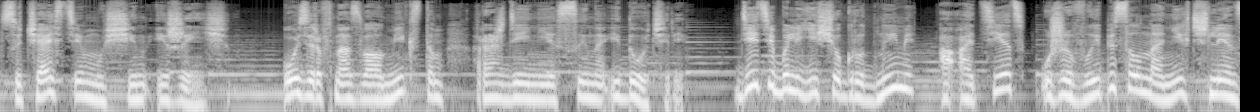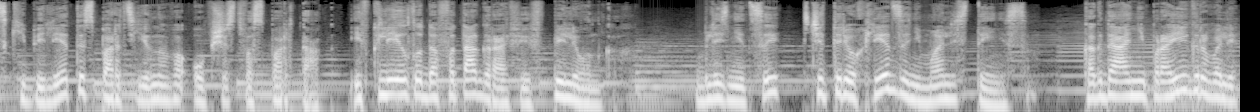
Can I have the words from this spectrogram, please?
с участием мужчин и женщин. Озеров назвал микстом рождение сына и дочери. Дети были еще грудными, а отец уже выписал на них членские билеты спортивного общества «Спартак» и вклеил туда фотографии в пеленках. Близнецы с четырех лет занимались теннисом. Когда они проигрывали,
